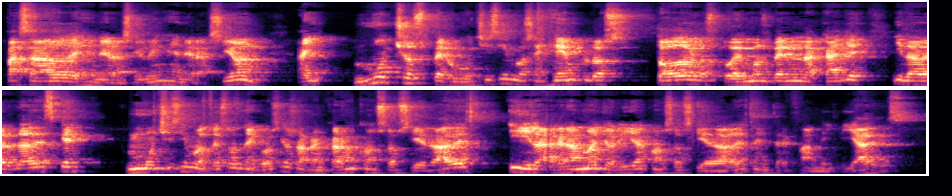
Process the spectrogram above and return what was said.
pasado de generación en generación. Hay muchos, pero muchísimos ejemplos, todos los podemos ver en la calle y la verdad es que muchísimos de esos negocios arrancaron con sociedades y la gran mayoría con sociedades entre familiares,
